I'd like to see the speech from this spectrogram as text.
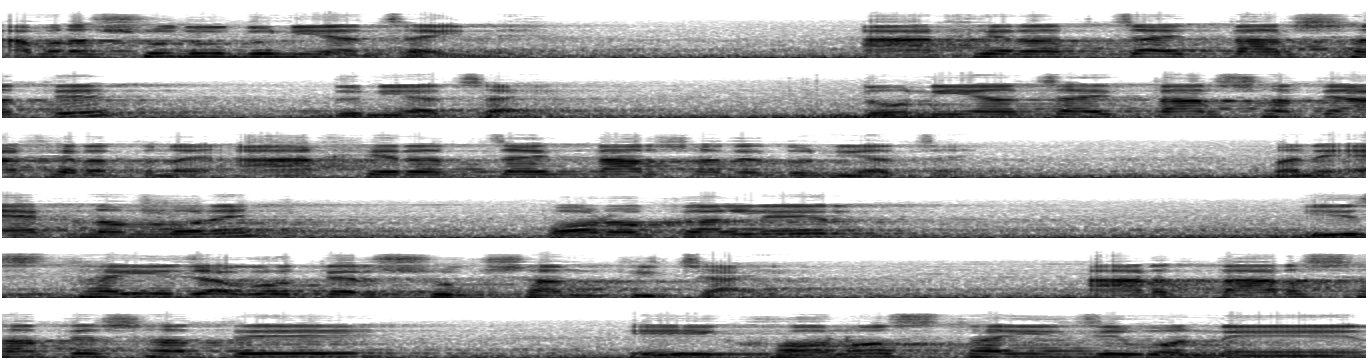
আমরা শুধু দুনিয়া চাই না, আখেরাত চাই তার সাথে দুনিয়া চাই দুনিয়া চাই তার সাথে আখেরাত নয় আখেরাত চাই তার সাথে দুনিয়া চাই। মানে এক নম্বরে, পরকালের স্থায়ী জগতের সুখ শান্তি চাই। আর তার সাথে সাথে এই ক্ষণস্থায়ী জীবনের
